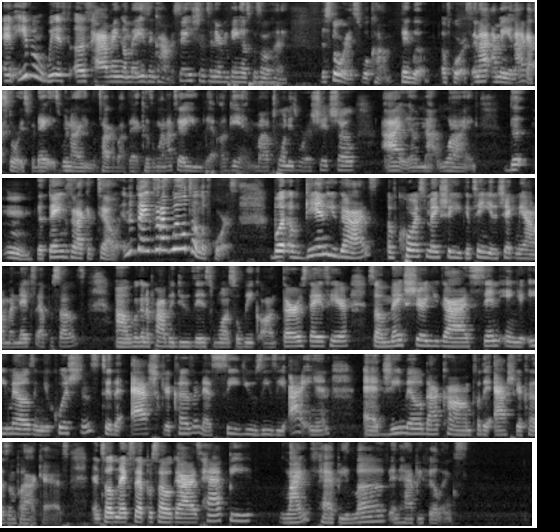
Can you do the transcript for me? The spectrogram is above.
And even with us having amazing conversations and everything else, because, oh, honey, the stories will come. They will, of course. And I, I mean, I got stories for days. We're not even talking about that because when I tell you that again, my twenties were a shit show. I am not lying. The mm, the things that I could tell and the things that I will tell, of course. But again, you guys, of course, make sure you continue to check me out on my next episodes. Uh, we're gonna probably do this once a week on Thursdays here. So make sure you guys send in your emails and your questions to the Ask Your Cousin. That's C U Z Z I N at gmail.com for the Ask Your Cousin podcast. Until next episode, guys, happy life, happy love, and happy feelings.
